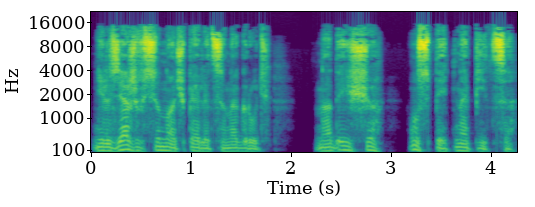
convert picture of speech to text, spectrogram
Нельзя же всю ночь пялиться на грудь. Надо еще успеть напиться».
